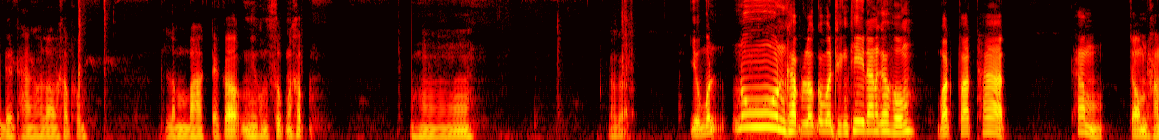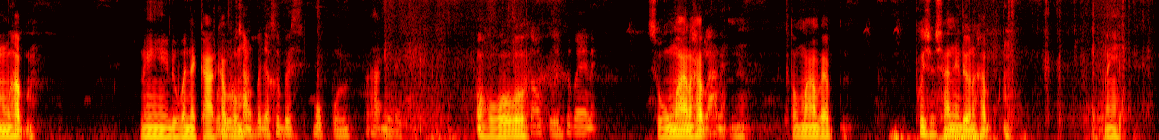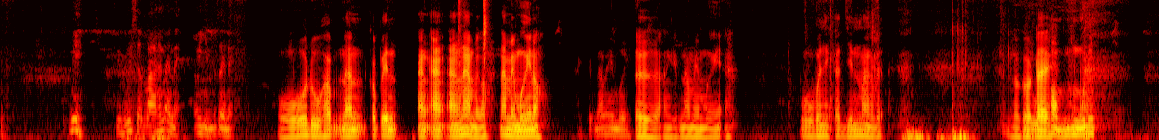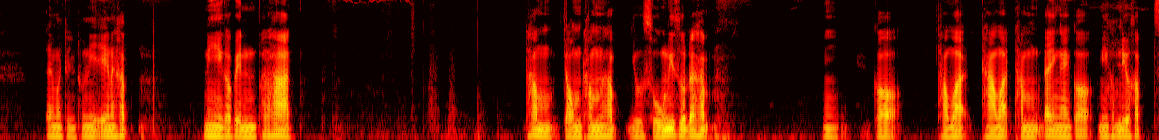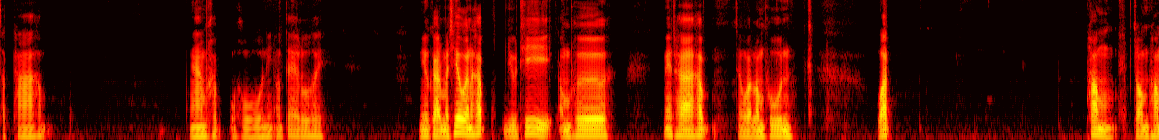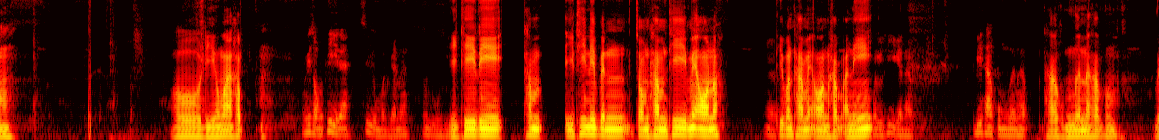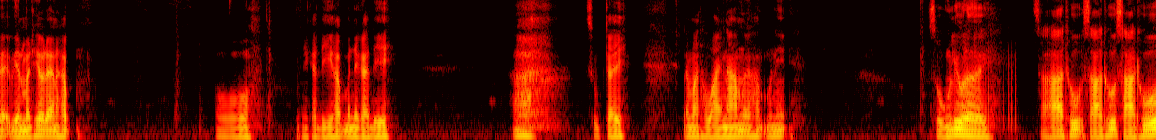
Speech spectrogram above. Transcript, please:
การเดินทางของเรานะครับ ผมลำบากแต่ก็มีความสุขนะครับอือหือแล้วก็ อยู่บนนู่นครับ เราก็มาถึงที่แล้วนะครับ ผม วัดพระธาตุถ้ำจอมธรรมครับ นี่ดูบรรยากาศครับผมช่างก็จะขึ้นไปบกปุนพระธาตุนี่เลยโอ้โหต้องเอาปืนขึ้นไปเนี่ยสูงมากนะครับข้างล่างเนี่ยต้องมาแบบผู้เชี่ยวชาญอย่างเดียวนะครับ นี่สิวิส ลาให้นั่นเนี่ยเอาหินมาใส่เนี่ยโอ้ดูครับนั่นก็เป็นอ่างอ่างอ่างน้ำไหมวะน้ำแม่มือเนาะเก็บน้ำให้มือเอออ่างเก็บน้ำแม่มืออะโอ้บรรยากาศเย็นมากเลยแล้วก็ได้หอมหูนี่ได้มาถึงตรงนี้เองนะครับ นี่ก็เป็นพระธาตุถ้ำจอมธรรมนะครับ อยู่สูงที่สุดนะครับนี่ก็ถามว่าถามว่าทำได้ยังไงก็มีคำเดียวครับศรัทธาครับ งามครับ โอ้โห นี่เอาแต่รู้เลยมีโอกาสมาเที่ยวกันนะครับ อยู่ที่อำเภอแม่ทาครับ จังหวัดลำพูน วัดถ้ำจอมธรรม โอ้ ดีมากๆครับ มีสองที่นะชื่อเหมือนกันนะต้องดูดีอีกที่นี่ทำอีกที่นี่เป็นจอมธรรมที่ไม่ออนเนาะเออที่บรรทาไม่ออนครับ อันนี้คนละที่กันครับนี่ทางกลุ่มเงินครับ ทาขุมเงินนะครับ ผม แวะเวียนมาเที่ยวได้นะครับโอ้บรรยากาศดีครับบรรยากาศดีอ่าสุขใจได้มาถวายน้ำเลยครับวันนี้ สูงริ้วเลย สาธุ สาธุ สาธุ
